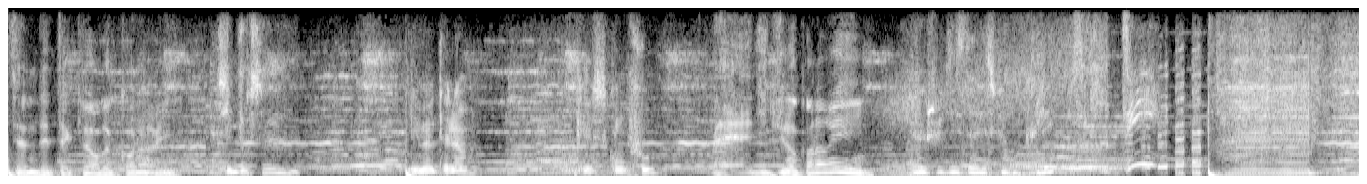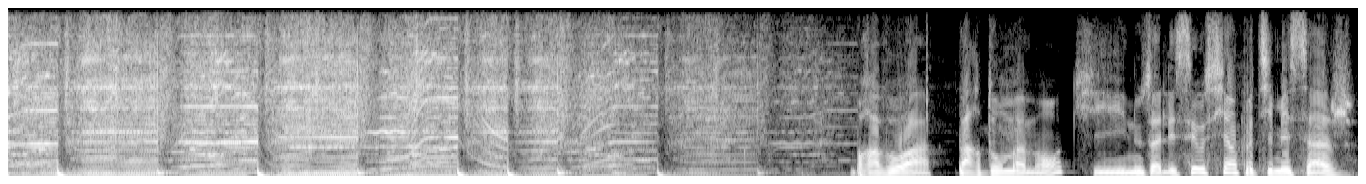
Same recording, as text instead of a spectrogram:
C'est un détecteur de conneries. C'est pour ça. Et maintenant, qu'est-ce qu'on fout? Mais dis-tu nos conneries Tu veux que je lui dise d'aller se faire enculer Bravo à Pardon Maman qui nous a laissé aussi un petit message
